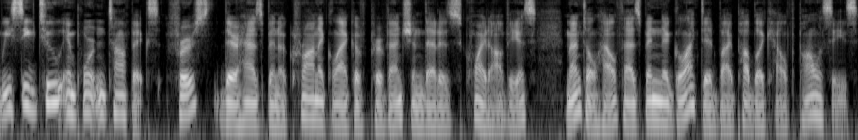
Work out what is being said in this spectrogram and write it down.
We see two important topics. First, there has been a chronic lack of prevention that is quite obvious. Mental health has been neglected by public health policies.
